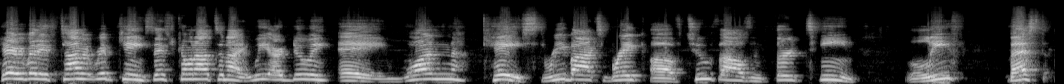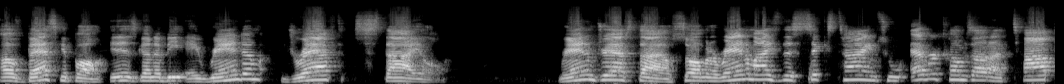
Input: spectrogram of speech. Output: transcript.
Hey everybody, it's Tom at Rip Kings. Thanks for coming out tonight. We are doing a one case, three box break of 2013 Leaf Best of Basketball. It is going to be a random draft style. Random draft style. So I'm going to randomize this six times. Whoever comes out on top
